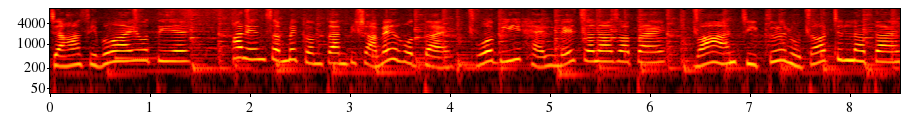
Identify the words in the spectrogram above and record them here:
जहाँ से वो आए होती है। और इन सब में कमतान भी शामिल होता है। वो भी हेल में चला जाता है। वान चीखते हुए रोता और चिल्लाता है।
